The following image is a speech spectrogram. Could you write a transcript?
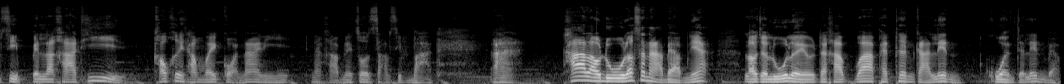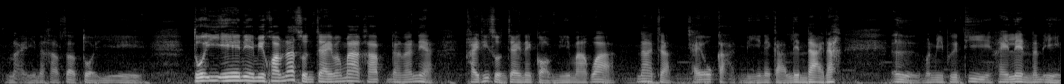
30 เป็นราคาที่เขาเคยทำไว้ก่อนหน้านี้นะครับ ในโซน 30 บาท อ่าถ้าเราดูลักษณะแบบเนี้ยเราจะรู้เลยนะครับว่าแพทเทิร์นการเล่นควรจะเล่นแบบไหนนะครับสำหรับตัว EA ตัว EA เนี่ยมีความน่าสนใจมาก ๆ ครับ ดังนั้นเนี่ยใครที่สนใจในกรอบนี้มากว่าน่าจะใช้โอกาสนี้ในการเล่นได้นะ เออ มันมีพื้นที่ให้เล่นนั่นเอง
